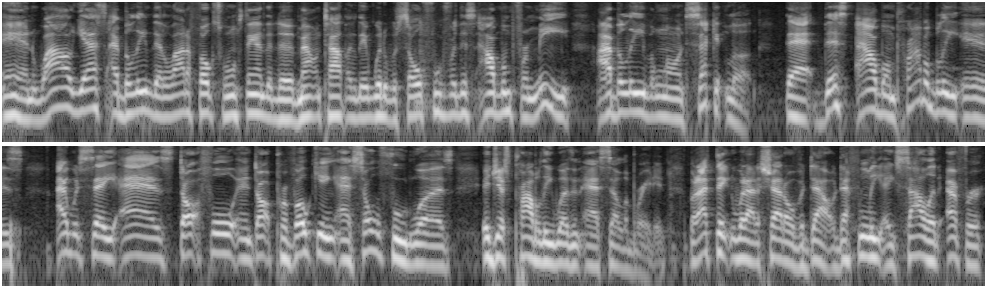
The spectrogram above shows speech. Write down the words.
And while yes, I believe that a lot of folks won't stand at the mountaintop like they would with Soul Food for this album, for me, I believe on second look that this album probably is I would say as thoughtful and thought provoking as Soul Food was, it just probably wasn't as celebrated. But I think without a shadow of a doubt, definitely a solid effort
